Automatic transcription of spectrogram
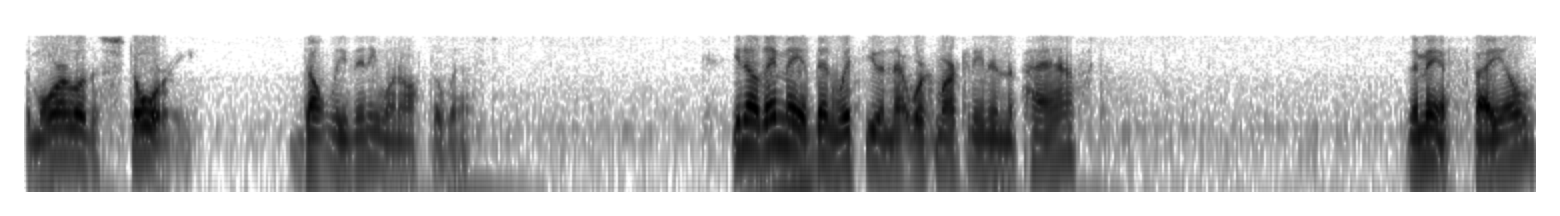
The moral of the story don't leave anyone off the list. You know, they may have been with you in network marketing in the past. They may have failed.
